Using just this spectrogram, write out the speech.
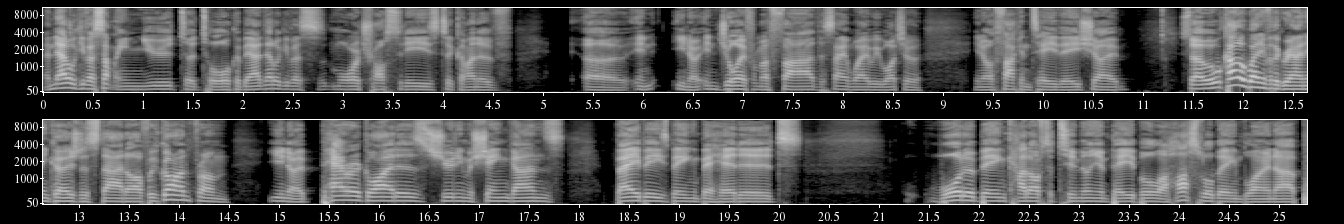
and that'll give us something new to talk about. That'll give us more atrocities to kind of, uh, in you know, enjoy from afar, the same way we watch a, you know, a fucking TV show. So we're kind of waiting for the ground incursion to start off. We've gone from you know, paragliders shooting machine guns, babies being beheaded, water being cut off to 2 million people, a hospital being blown up,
